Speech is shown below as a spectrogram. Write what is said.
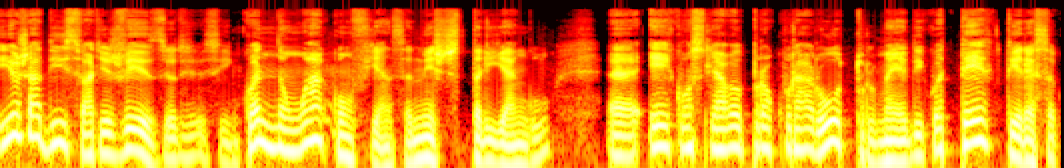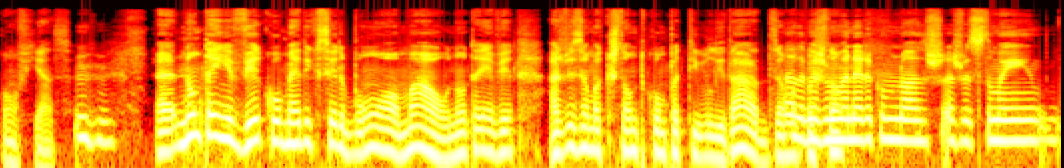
e, eu já disse várias vezes, eu disse assim, quando não há confiança neste triângulo, uh, é aconselhável procurar outro médico até ter essa confiança. Uhum. Uh, não tem a ver com o médico ser bom ou mau, não tem a ver, às vezes é uma questão de compatibilidade. É da questão... mesma maneira como nós, às vezes também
